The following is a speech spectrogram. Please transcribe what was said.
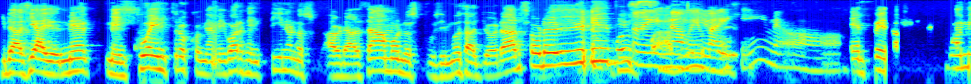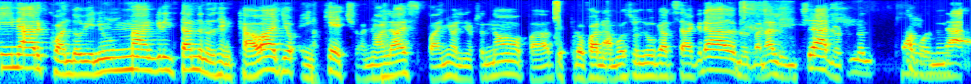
Gracias a Dios me, me, encuentro con mi amigo argentino, nos abrazamos, nos pusimos a llorar, sobrevivimos. Ay, no me imagino. Empezamos caminar cuando viene un man gritándonos en caballo, en quechua, no habla español. Y nosotros, no, padre, profanamos un lugar sagrado, nos van a linchar, nosotros no sabemos nada.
